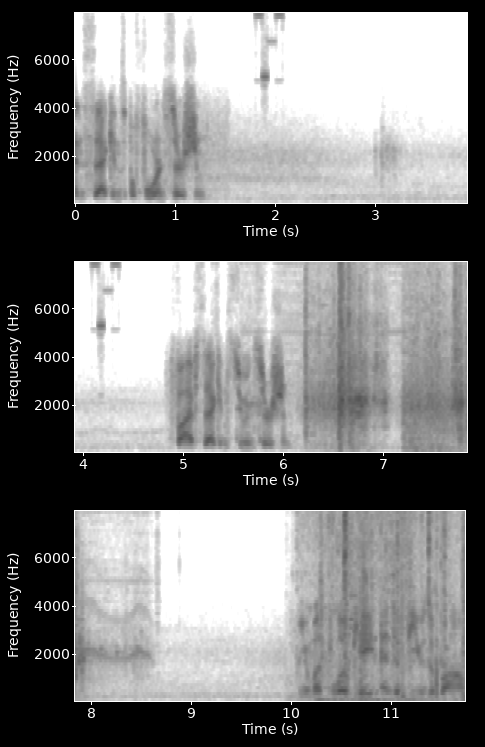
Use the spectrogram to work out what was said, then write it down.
Ten seconds before insertion. Five seconds to insertion. You must locate and defuse a bomb.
